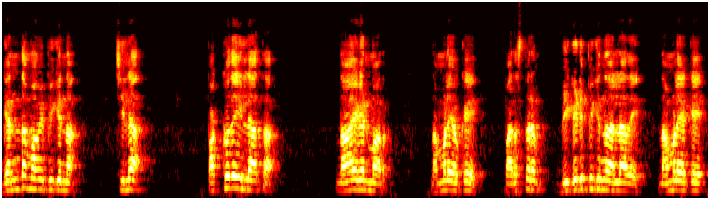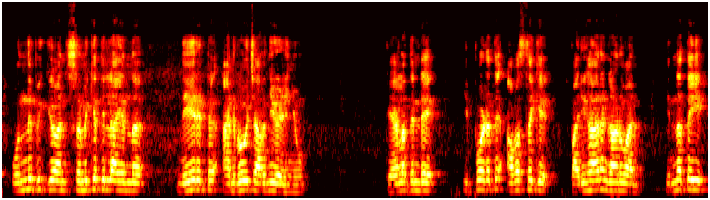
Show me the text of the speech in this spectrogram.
ഗന്ധം വമിപ്പിക്കുന്ന ചില പക്വതയില്ലാത്ത നായകന്മാർ നമ്മളെയൊക്കെ പരസ്പരം വിഘടിപ്പിക്കുന്നതല്ലാതെ നമ്മളെയൊക്കെ ഒന്നിപ്പിക്കുവാൻ ശ്രമിക്കത്തില്ല എന്ന് നേരിട്ട് അനുഭവിച്ചറിഞ്ഞു കഴിഞ്ഞു. കേരളത്തിന്റെ ഇപ്പോഴത്തെ അവസ്ഥയ്ക്ക് പരിഹാരം കാണുവാൻ ഇന്നത്തെ ഈ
